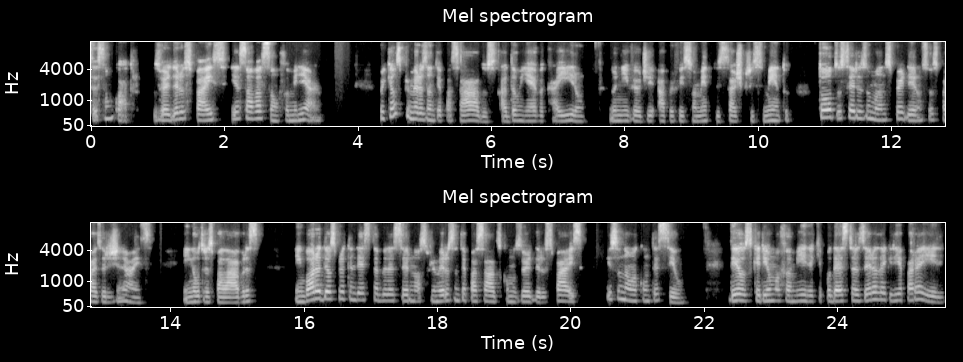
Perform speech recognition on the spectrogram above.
Seção 4. Os verdadeiros pais e a salvação familiar. Porque os primeiros antepassados, Adão e Eva, caíram no nível de aperfeiçoamento do estágio de crescimento, todos os seres humanos perderam seus pais originais. Em outras palavras, embora Deus pretendesse estabelecer nossos primeiros antepassados como os verdadeiros pais, isso não aconteceu. Deus queria uma família que pudesse trazer alegria para ele,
